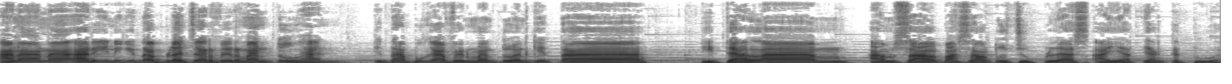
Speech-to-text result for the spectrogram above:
Anak-anak, hari ini kita belajar firman Tuhan. Kita buka firman Tuhan kita di dalam Amsal pasal 17 ayat yang kedua.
